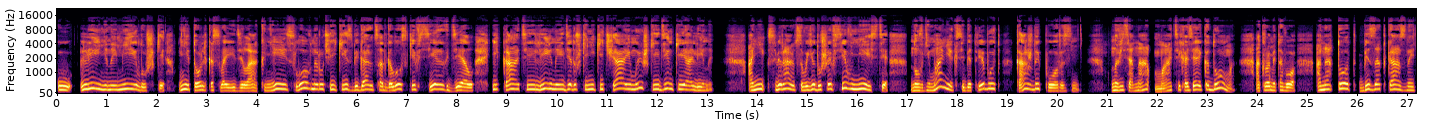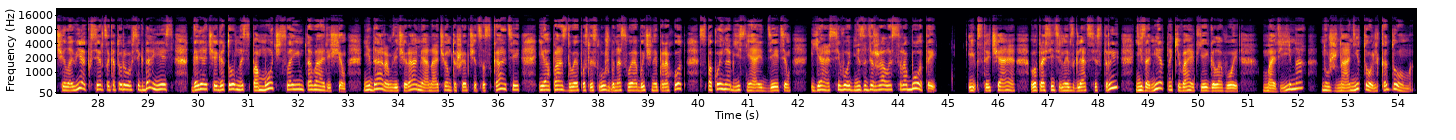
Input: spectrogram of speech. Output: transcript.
у Лининой Милушки не только свои дела, к ней словно ручейки сбегаются отголоски всех дел, и Кати, и Лины, и дедушки Никича, и Мышки, и Динки, и Алины. Они собираются в ее душе все вместе, но внимание к себе требует каждый порознь. Но ведь она мать и хозяйка дома. А кроме того, она тот безотказный человек, в сердце которого всегда есть горячая готовность помочь своим товарищам. Недаром вечерами она о чем-то шепчется с Катей и, опаздывая после службы на свой обычный пароход, спокойно объясняет детям «Я сегодня задержалась с работой» и, встречая вопросительный взгляд сестры, незаметно кивает ей головой. «Марина нужна не только дома».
